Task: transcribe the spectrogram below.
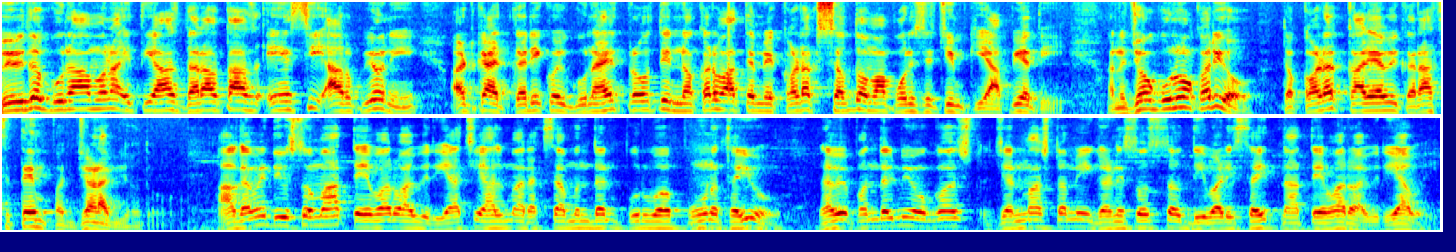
વિવિધ ગુનાઓના ઇતિહાસ ધરાવતા એંસી આરોપીઓની અટકાયત કરી કોઈ ગુનાહિત પ્રવૃત્તિ ન કરવા તેમને કડક શબ્દોમાં પોલીસે ચીમકી આપી હતી. અને જો ગુનો કર્યો, તો કડક કાર્યવાહી કરાશે તેમ પણ જણાવ્યું હતું. આગામી દિવસોમાં તહેવારો આવી રહ્યા છે. હાલમાં રક્ષાબંધન પૂર્વ પૂર્ણ થયું. હવે પંદરમી ઓગસ્ટ, જન્માષ્ટમી, ગણેશોત્સવ, દિવાળી સહિતના તહેવારો આવી રહ્યા હોય.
